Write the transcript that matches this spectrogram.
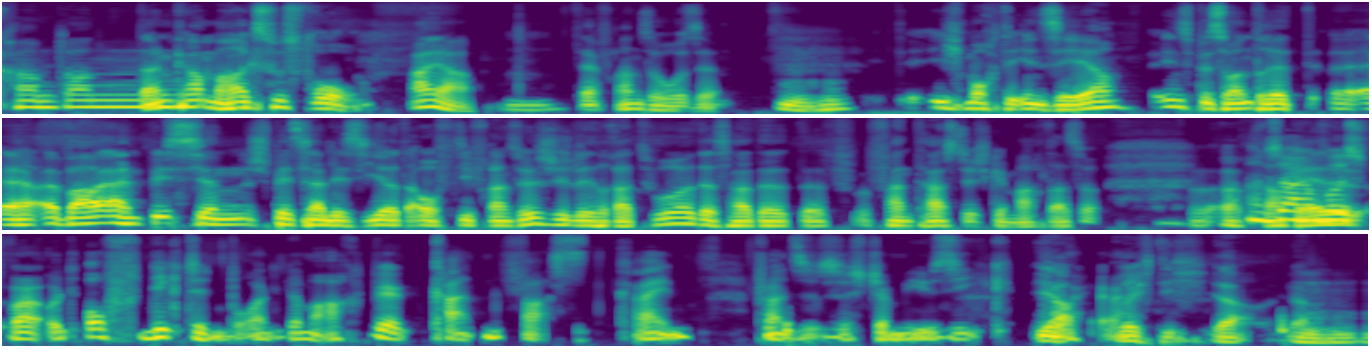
kam dann. Dann kam Marc Sustro. Ah ja. Mhm, der Franzose. Mhm ich mochte ihn sehr. Insbesondere, äh, er war ein bisschen spezialisiert auf die französische Literatur. Das hat er fantastisch gemacht. Also, äh, Man sagen muss, war oft nicht in Bonn gemacht. Wir kannten fast kein französische Musik. Ja, vorher. richtig, ja. ja. Mhm.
